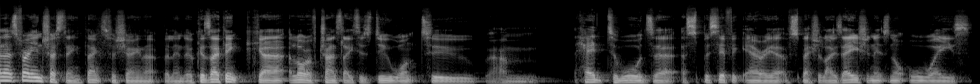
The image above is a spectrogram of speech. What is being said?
that's very interesting. Thanks for sharing that, Belinda. Because I think uh, a lot of translators do want to um, head towards a, a specific area of specialization. It's not always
